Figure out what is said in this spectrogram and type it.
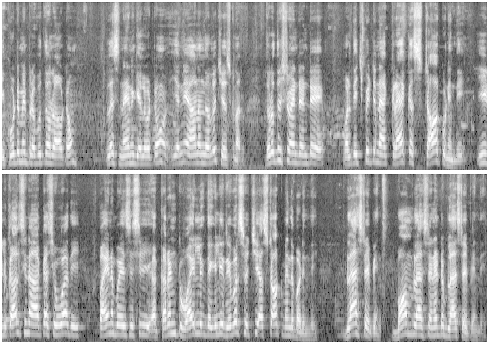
ఈ కూటమి ప్రభుత్వం రావటం ప్లస్ నేను గెలవటం ఇవన్నీ ఆనందంలో చేసుకున్నారు. దురదృష్టం ఏంటంటే వాళ్ళు తెచ్చిపెట్టిన క్రాక్ స్టాక్ ఉండింది. వీళ్ళు కాల్సిన ఆకాశ అది పైన పోసేసి ఆ కరెంటు వైర్లకు తగిలి రివర్స్ వచ్చి ఆ స్టాక్ మీద పడింది. బ్లాస్ట్ అయిపోయింది. బాంబ్ బ్లాస్ట్ అయినట్టు బ్లాస్ట్ అయిపోయింది.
